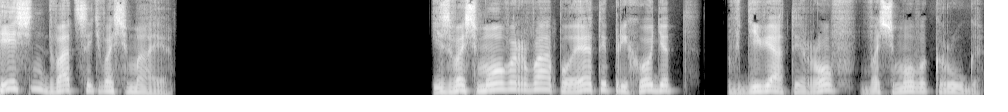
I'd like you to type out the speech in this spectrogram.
Песнь двадцать восьмая Из восьмого рва поэты приходят в девятый ров восьмого круга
